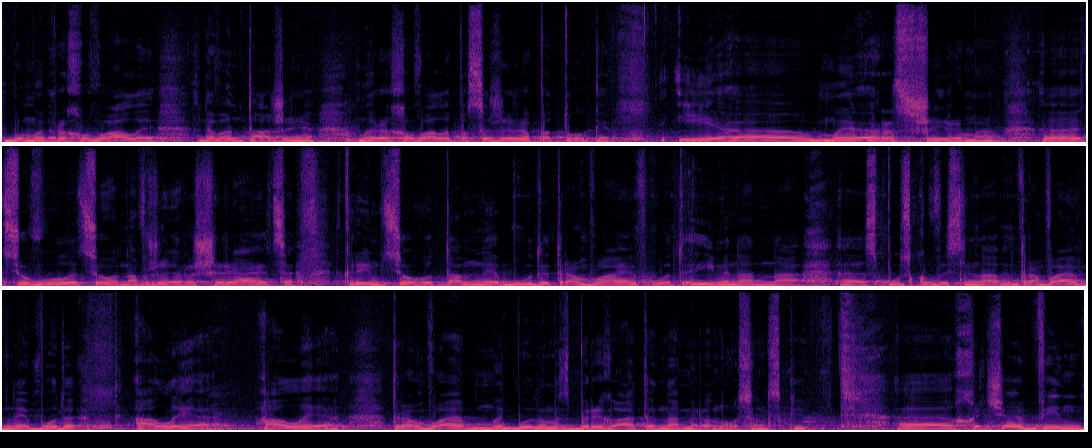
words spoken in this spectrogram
бо ми рахували навантаження, ми рахували пасажиропотоки, і е, ми розширимо е, цю вулицю. Вона вже розширяється. Крім цього, там не буде трамваїв. От іменно на е, спуску весняна трамваїв не буде. Але, але трамвай ми будемо зберігати на Мироносинській. Е, Хоча він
